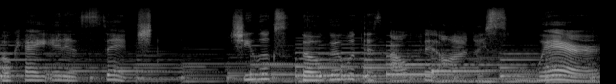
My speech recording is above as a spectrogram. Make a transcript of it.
Okay, it is cinched. She looks so good with this outfit on, I swear.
